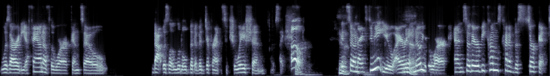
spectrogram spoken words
was already a fan of the work. And so that was a little bit of a different situation. I was like, oh, sure. oh, Yeah. It's so nice to meet you. I already Yeah. know your work. And so there becomes kind of the circuit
